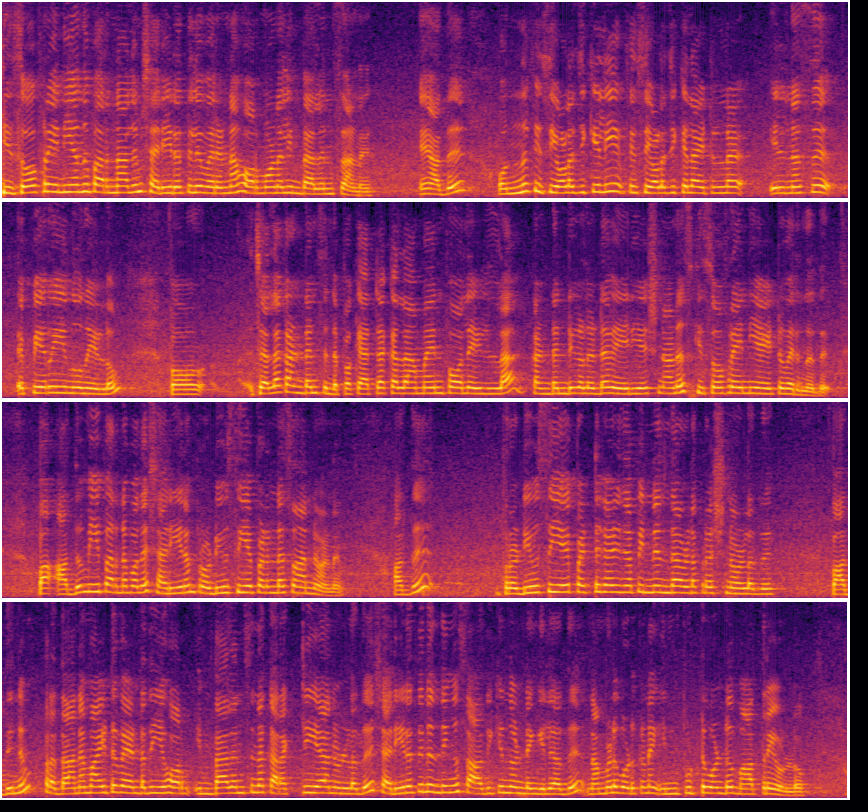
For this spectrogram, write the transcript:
Schizophrenia എന്ന് പറഞ്ഞാലും ശരീരത്തിൽ വരുന്ന ഹോർമോണൽ ഇംബാലൻസ് ആണ്. അത് ഒന്ന് ഫിസിയോളജിക്കലി ഫിസിയോളജിക്കലായിട്ടുള്ള ഇൽനെസ് എപ്പിയർ ചെയ്യുന്നേ ഉള്ളൂ. അപ്പോൾ ചില കണ്ടൻസ് ഉണ്ട്. ഇപ്പോൾ കാറ്റക്കലാമൈൻ പോലെയുള്ള കണ്ടന്റുകളുടെ വേരിയേഷനാണ് സ്കിസോഫ്രേനിയ ആയിട്ട് വരുന്നത്. അപ്പോൾ അതും ഈ പറഞ്ഞ പോലെ ശരീരം പ്രൊഡ്യൂസ് ചെയ്യപ്പെടേണ്ട സാധനമാണ്. അത് പ്രൊഡ്യൂസ് ചെയ്യപ്പെട്ട് കഴിഞ്ഞാൽ പിന്നെ എന്താ അവിടെ പ്രശ്നമുള്ളത്? അപ്പം അതിനും പ്രധാനമായിട്ട് വേണ്ടത് ഈ ഹോർ ഇംബാലൻസിനെ കറക്റ്റ് ചെയ്യാനുള്ളത് ശരീരത്തിന് എന്തെങ്കിലും സാധിക്കുന്നുണ്ടെങ്കിൽ അത് നമ്മൾ കൊടുക്കുന്ന ഇൻപുട്ട് കൊണ്ട് മാത്രമേ ഉള്ളൂ.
